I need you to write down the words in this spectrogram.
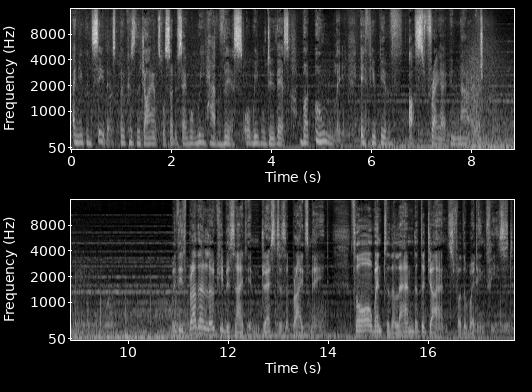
And you can see this because the giants will sort of say, well, we have this, or we will do this, but only if you give us Freya in marriage. With his brother Loki beside him, dressed as a bridesmaid, Thor went to the land of the giants for the wedding feast.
